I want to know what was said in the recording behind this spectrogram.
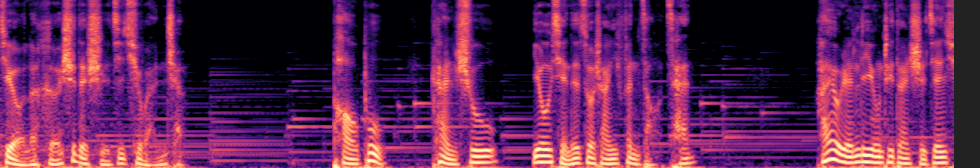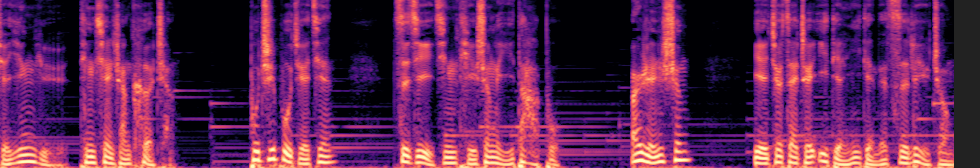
就有了合适的时机去完成。跑步、看书，悠闲地做上一份早餐。还有人利用这段时间学英语、听线上课程，不知不觉间，自己已经提升了一大步，而人生，也就在这一点一点的自律中，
